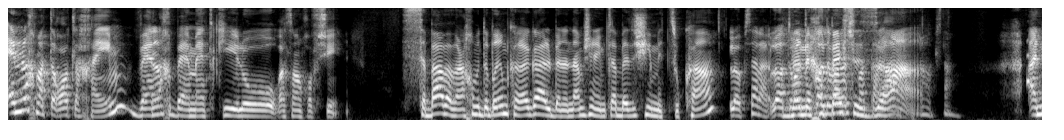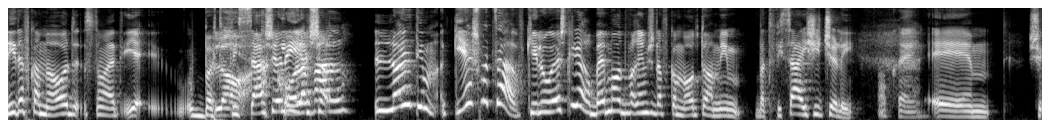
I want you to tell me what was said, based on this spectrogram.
אין לך מטרות לחיים, ואין לך באמת כאילו רצון חופשי. סבבה, אבל אנחנו מדברים כרגע על בן אדם שנמצא באיזושהי מצוקה. לא, בסדר. לא, ומחפש. עזרה. לא, בסדר. אני דווקא מאוד, זאת אומרת, בתפיסה לא, שלי יש... אבל? לא יודעת אם, כי יש מצב, כאילו יש לי הרבה מאוד דברים שדווקא מאוד תואמים בתפיסה האישית שלי. אוקיי. אמ, ש...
